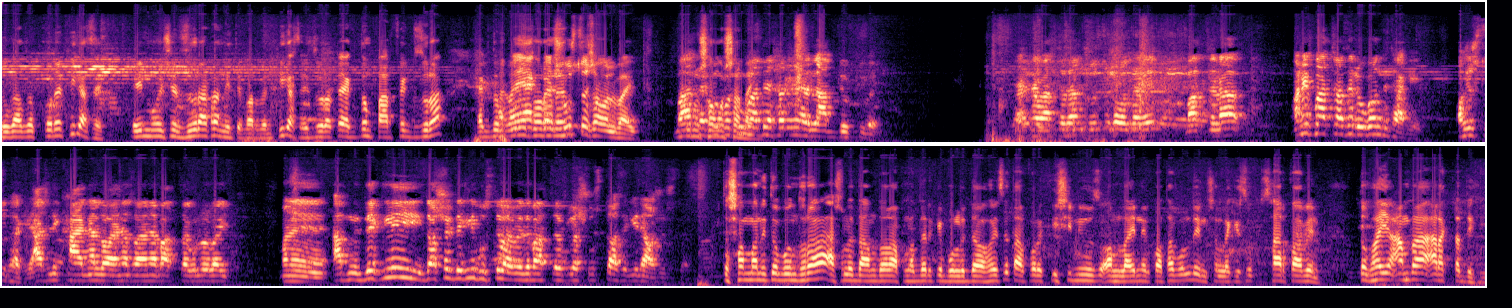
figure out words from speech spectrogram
যোগাযোগ করে ঠিক আছে এই মহিষের জোড়াটা নিতে পারবেন ঠিক আছে? এই জোড়াটা একদম পারফেক্ট জোড়া একদম সুস্থ সবল ভাই। কোনো সমস্যা নাই। নাই লাভ দেখতে ভাই। একটা বাচ্চা যখন সুস্থ সবল থাকে বাচ্চারা অনেক বাচ্চা আছে রোগন্তি থাকে অসুস্থ থাকে। আসলে খায় না লয় না চয় না বাচ্চাগুলো ভাই মানে আপনি দেখলেই দর্শক দেখলেই বুঝতে পারবে যে বাচ্চাগুলো সুস্থ আছে কিনা অসুস্থ আছে। তো সম্মানিত বন্ধুরা আসলে দাম দর আপনাদেরকে বলে দেওয়া হয়েছে। তারপরে কৃষি নিউজ অনলাইনের কথা বললে ইনশাল্লাহ কিছু ছাড় পাবেন। তো ভাই আমরা আরেকটা দেখি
